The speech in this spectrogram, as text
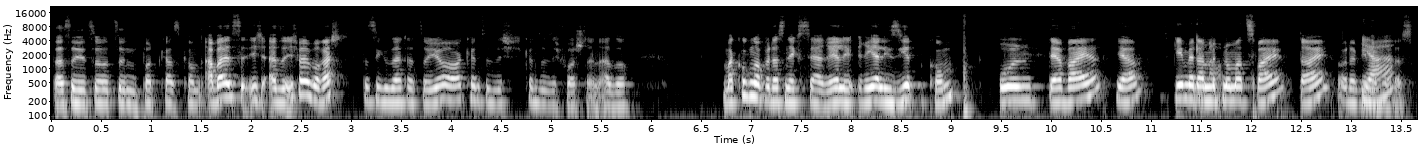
dass er jetzt so zu einem Podcast kommt. Aber es, ich, also ich war überrascht, dass sie gesagt hat, so, ja, können Sie sich, können Sie sich vorstellen. Also mal gucken, ob wir das nächste Jahr reali realisiert bekommen. Und derweil, ja, gehen wir dann genau. mit Nummer zwei, drei oder wie ja, machen wir das?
